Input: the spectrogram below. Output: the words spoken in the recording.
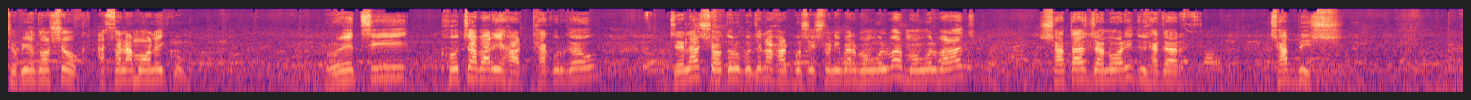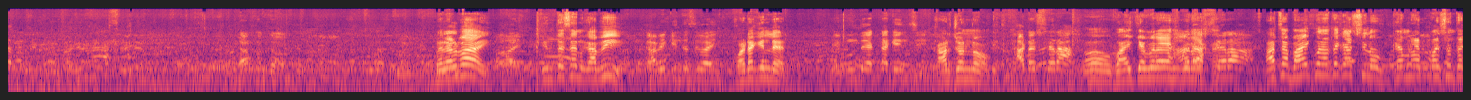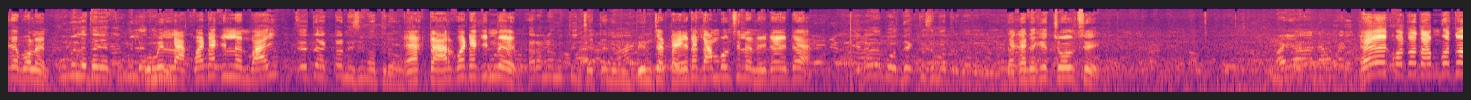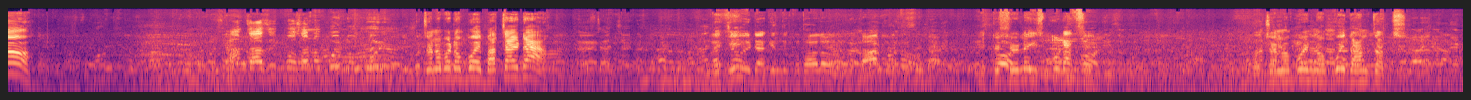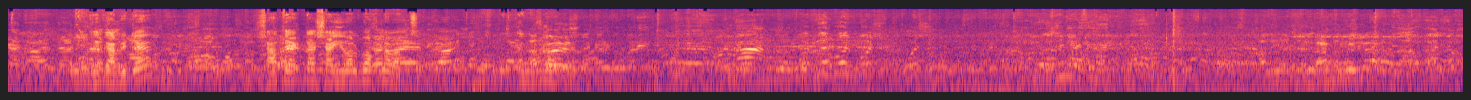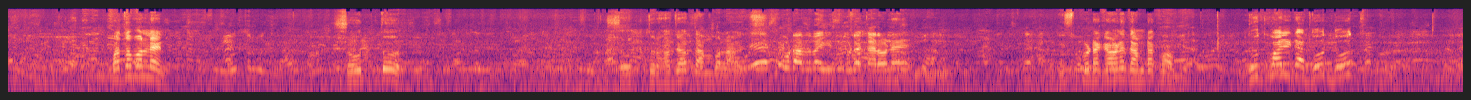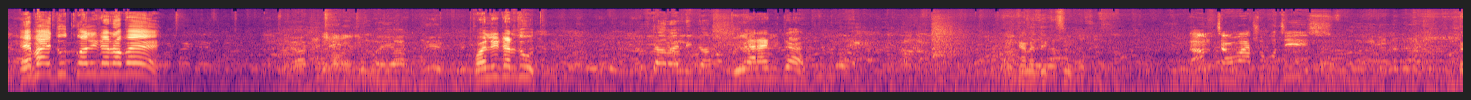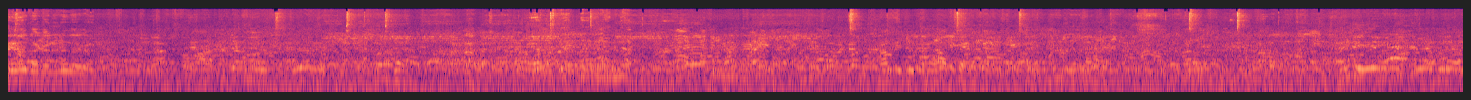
সুপ্রিয় দর্শক আসসালামু আলাইকুম। রয়েছি খোঁচাবাড়ি হাট ঠাকুরগাঁও জেলা সদর উপজেলা হাট বসে শনিবার মঙ্গলবার। মঙ্গলবার আজ সাতাশ জানুয়ারি দুই হাজার ছাব্বিশ। বেলাল ভাই কিনতেছেন গাভি? গাবি কিনতেছি ভাই। কটা কিনলেন? একটা কার জন্য? হাটের সেরা। ও ভাই ক্যামেরায় আসবে না। আচ্ছা ভাই কোথা থেকে আসছিল? ক্যামেরার পয়সা থেকে বলেন। কুমিল্লা থেকে কুমিল্লা কুমিল্লা কয়টা কিনলেন ভাই? এটা একটা নিছি মাত্র। একটা আর কয়টা কিনবেন? কারণ আমি তিন চারটা নেব। তিন চারটা এটা দাম বলছিলেন এটা এটা? এটা দেখতেছি মাত্র। দেখা দেখি চলছে। এ কত দাম কত? পঁচানব্বই নব্বই। বাচ্চা এটা? দেখি এটা কিন্তু কোথাও হলো। দাগ একটু শরীরে স্পট আছে। পঁচানব্বই নব্বই দাম চাচ্ছে। গাভিটা সাথে একটা শাহিওয়াল বকনা বাচ্চা। কত বললেন? সত্তর। সত্তর হাজার দাম বলা হয়েছে। স্পোর্টের কারণে। কারণে দামটা কম। দুধ কোয়ালিটার দুধ দুধ। এ ভাই দুধ কোয়ালিটার হবে কয় লিটার দুধ। দুই আড়াই লিটার। এখানে দেখছি। দাম চাওয়া একশো পঁচিশ।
